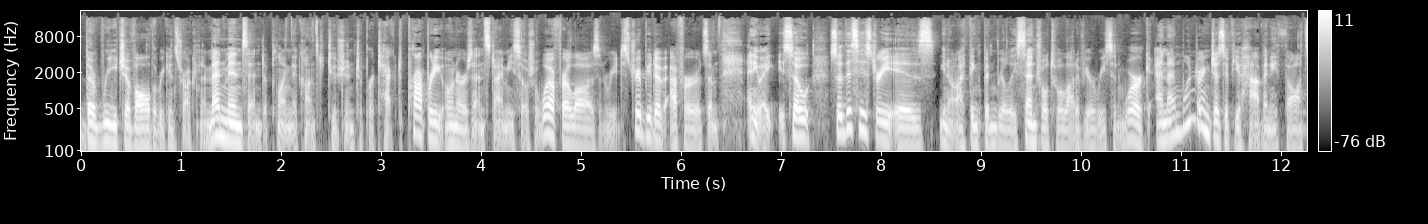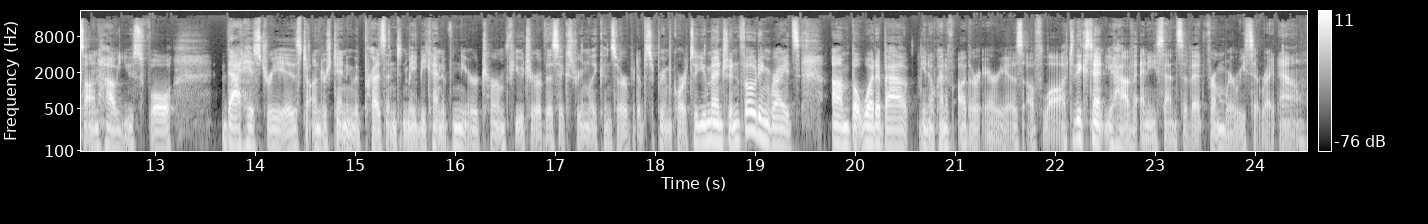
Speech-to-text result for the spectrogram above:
the reach of all the Reconstruction amendments and deploying the Constitution to protect property owners and stymie social welfare laws and redistributive efforts. And anyway, so so this history is, you know, I think been really central to a lot of your recent work. And I'm wondering just if you have any thoughts on how useful that history is to understanding the present and maybe kind of near term future of this extremely conservative Supreme Court. So you mentioned voting rights, um, but what about you know kind of other areas of law to the extent you have any sense of it from where we sit right now?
